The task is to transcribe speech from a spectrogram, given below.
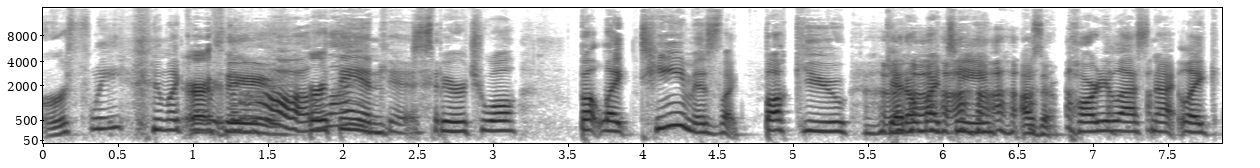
earthly, like Earthy. like, Oh, earthy like and it. spiritual. But like team is like fuck you, get on my team. I was at a party last night. Like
